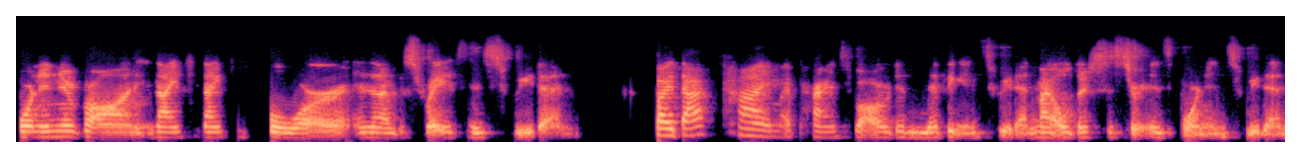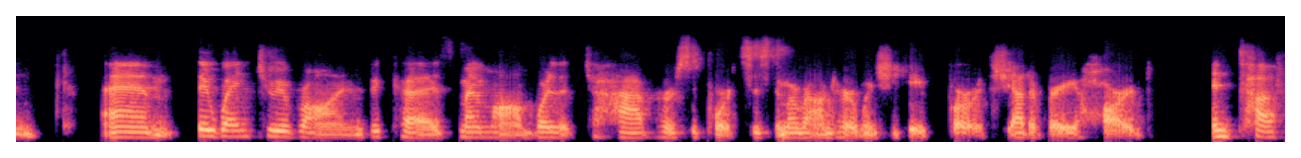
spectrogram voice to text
born in Iran in 1994, and then I was raised in Sweden. By that time, my parents were already living in Sweden. My older sister is born in Sweden, Um, they went to Iran because my mom wanted to have her support system around her when she gave birth. She had a very hard and tough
